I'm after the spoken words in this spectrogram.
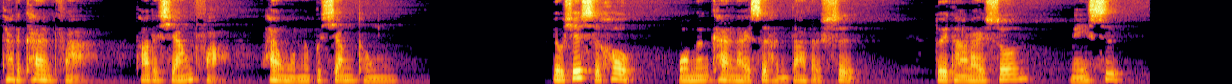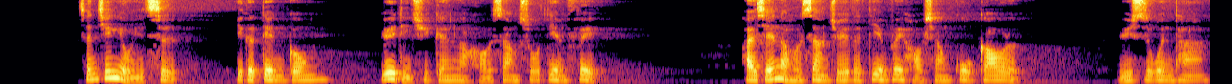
他的看法、他的想法和我们不相同。有些时候，我们看来是很大的事，对他来说没事。曾经有一次。一个电工月底去跟老和尚说电费，海贤老和尚觉得电费好像过高了，于是问他：“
